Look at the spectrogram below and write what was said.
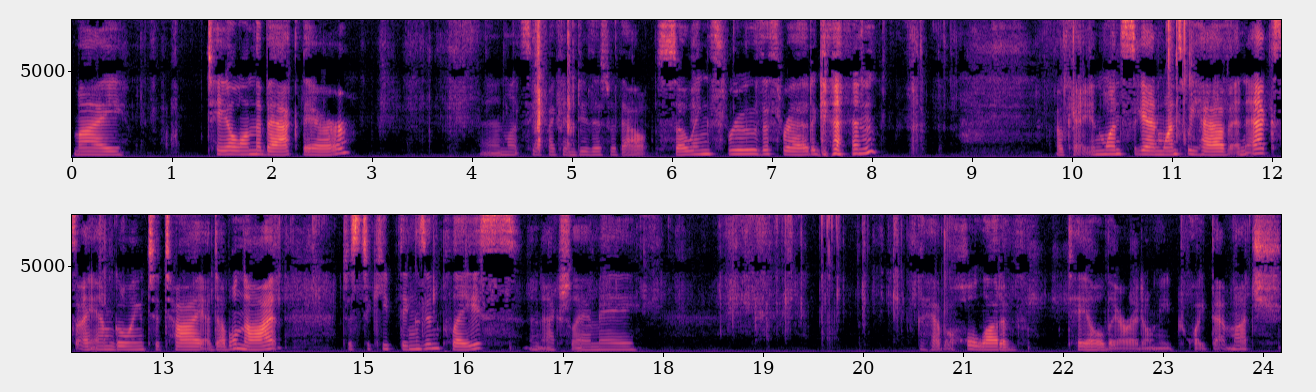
my tail on the back there. And let's see if I can do this without sewing through the thread again. okay, and once again, once we have an X, I am going to tie a double knot just to keep things in place. And actually I may, I have a whole lot of tail there. I don't need quite that much.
